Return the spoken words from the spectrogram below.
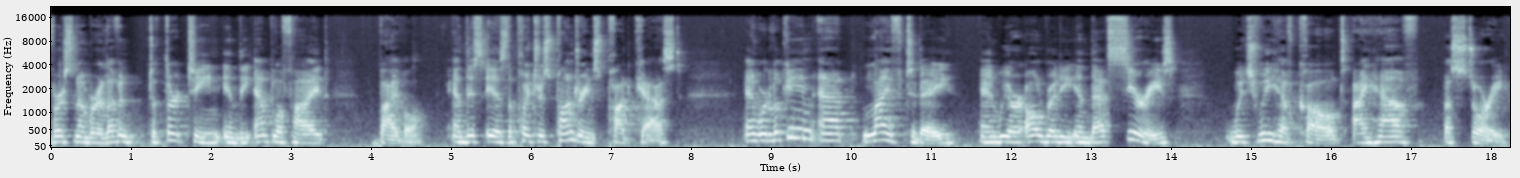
verse number 11 to 13 in the Amplified Bible. And this is the Poitras Ponderings podcast. And we're looking at life today, and we are already in that series which we have called I Have a Story.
